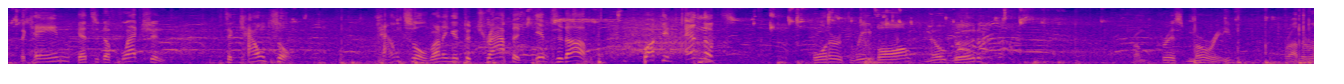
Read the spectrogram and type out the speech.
The McCain gets a deflection to Council. Council running into traffic, gives it up. Bucket and the corner three ball, no good. From Kris Murray, brother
